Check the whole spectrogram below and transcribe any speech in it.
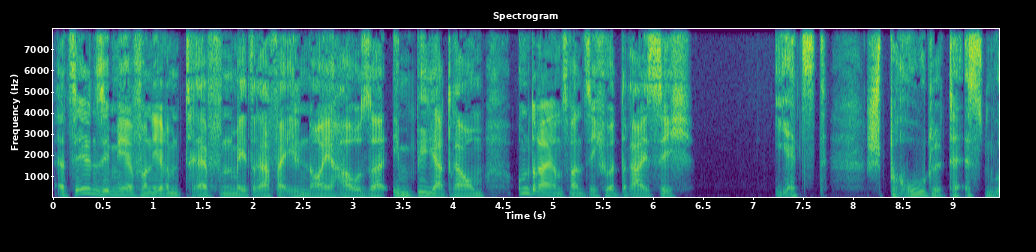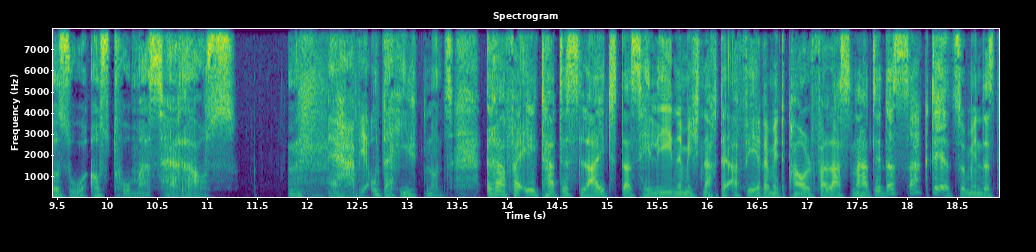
Erzählen Sie mir von Ihrem Treffen mit Raphael Neuhauser im Billardraum um 23.30 Uhr. Jetzt sprudelte es nur so aus Thomas heraus. Ja, wir unterhielten uns. Raphael tat es leid, dass Helene mich nach der Affäre mit Paul verlassen hatte, das sagte er zumindest.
